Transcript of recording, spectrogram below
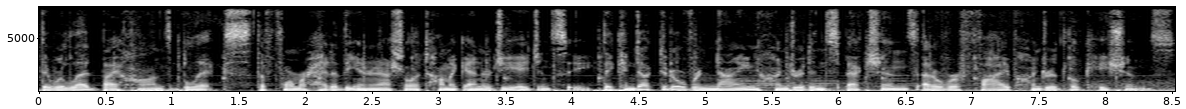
They were led by Hans Blix, the former head of the International Atomic Energy Agency. They conducted over 900 inspections at over 500 locations.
